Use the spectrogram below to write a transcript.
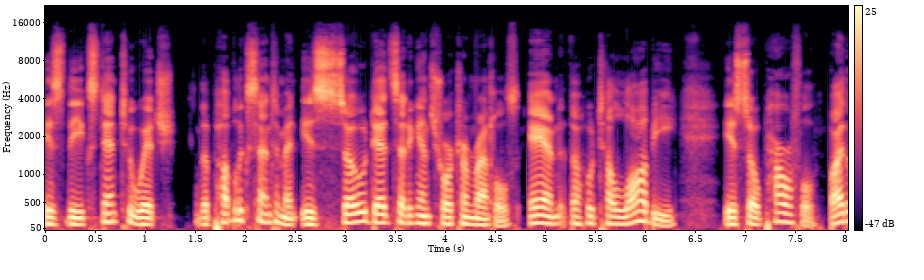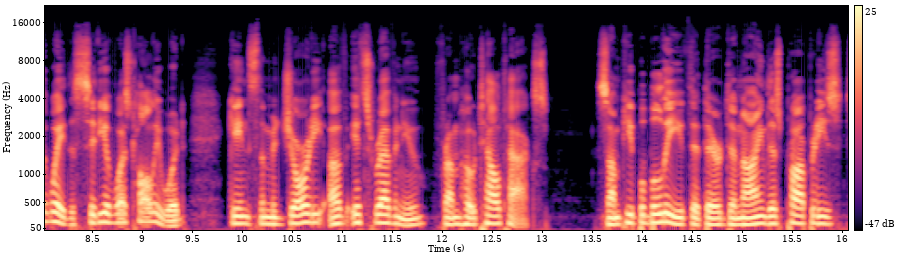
is the extent to which the public sentiment is so dead set against short term rentals and the hotel lobby is so powerful. By the way, the city of West Hollywood gains the majority of its revenue from hotel tax. Some people believe that they're denying this property's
